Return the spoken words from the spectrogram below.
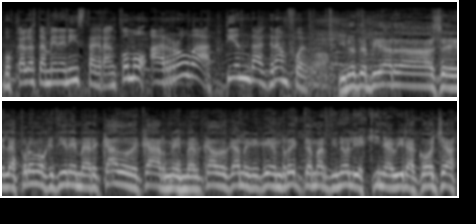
Búscalos también en Instagram como arroba tienda Gran Fuego. Y no te pierdas eh, las promos que tiene Mercado de Carnes, Mercado de Carne que queda en recta Martinoli, esquina Viracocha,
